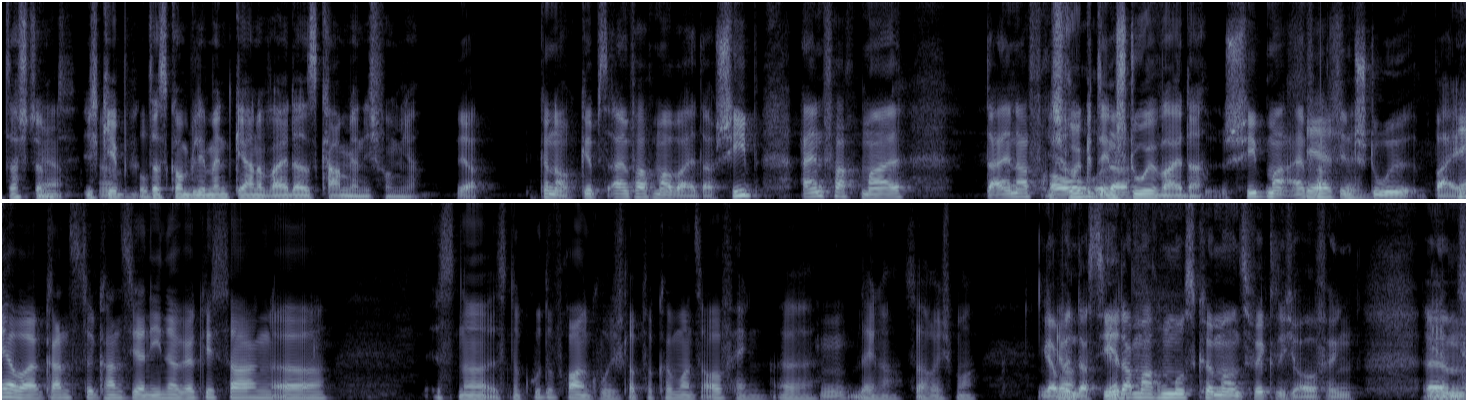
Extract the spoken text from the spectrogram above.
Das stimmt. Ja. Ich Ja. gebe das Kompliment gerne weiter, es kam ja nicht von mir. Ja, genau. Gib's einfach mal weiter. Schieb einfach mal deiner Frau. Ich rücke den Stuhl weiter. Schieb mal einfach den. Stuhl bei. Nee, aber kannst du kannst Janina wirklich sagen, äh, ist eine ist eine gute Frauenkuh. Ich glaube, da können wir uns aufhängen äh, Hm. länger, sage ich mal. Ja, ja, wenn das ja. jeder machen muss, können wir uns wirklich aufhängen. Ja. Ähm,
